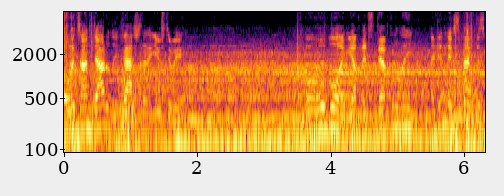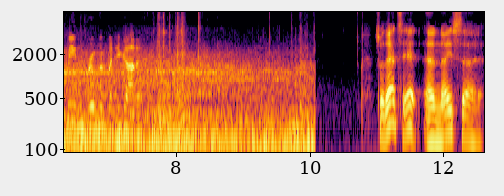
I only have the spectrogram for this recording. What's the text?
Oh, it's undoubtedly faster than it used to be. Oh, oh boy, yep, it's definitely, I didn't expect the speed improvement, but you got it. So that's it. A nice, uh,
